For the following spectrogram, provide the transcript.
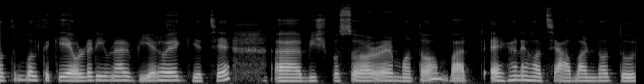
নতুন বলতে কি অলরেডি ওনার বিয়ের হয়ে গিয়েছে বিশ ২০ বছরের মতো। বাট এখানে হচ্ছে আবার নতুন।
